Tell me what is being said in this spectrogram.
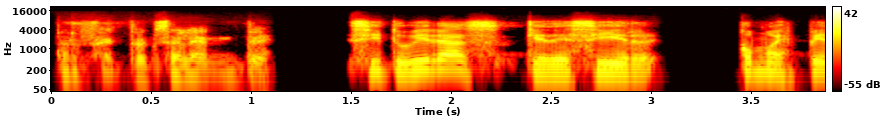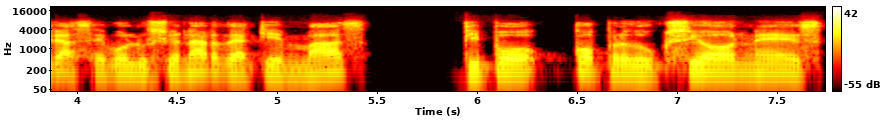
Perfecto, excelente. Si tuvieras que decir cómo esperas evolucionar de aquí en más, tipo coproducciones,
